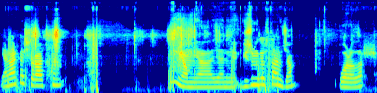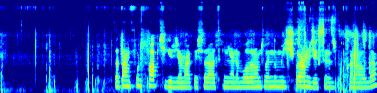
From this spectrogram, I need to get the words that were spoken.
Yani arkadaşlar artık bilmiyorum ya yani yüzümü göstermeyeceğim bu aralar. Zaten full PUBG gireceğim arkadaşlar artık yani Valorant oynadığımı hiç görmeyeceksiniz bu kanalda.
